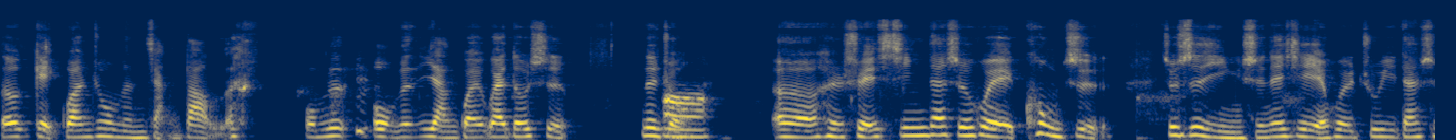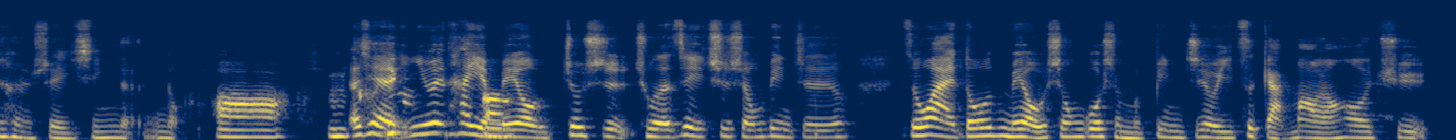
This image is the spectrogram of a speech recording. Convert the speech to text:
都给观众们讲到了。我们我们养乖乖都是那种呃很随心，但是会控制。就是饮食那些也会注意，但是很随心的那种啊，嗯，而且因为他也没有，就是除了这一次生病之之外都没有生过什么病，只有一次感冒，然后去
